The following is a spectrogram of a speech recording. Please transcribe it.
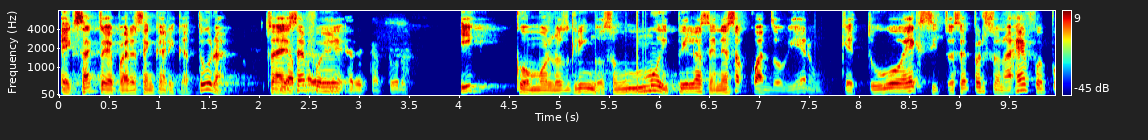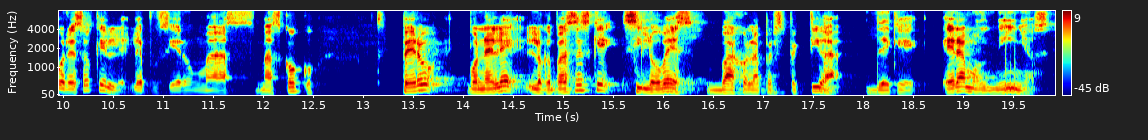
Exacto, y aparece en caricatura. O sea, esa fue. caricatura. Y como los gringos son muy pilas en eso, cuando vieron que tuvo éxito ese personaje, fue por eso que le, pusieron más, más coco. Pero ponele, lo que pasa es que si lo ves bajo la perspectiva de que éramos niños,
